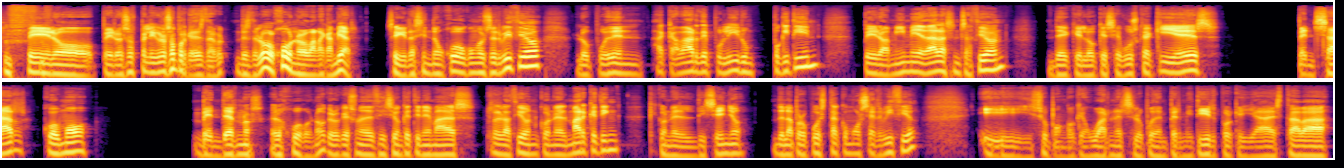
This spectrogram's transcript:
Pero, pero eso es peligroso porque desde, desde luego el juego no lo van a cambiar. Seguirá siendo un juego como servicio, lo pueden acabar de pulir un poquitín, pero a mí me da la sensación de que lo que se busca aquí es pensar cómo vendernos el juego, ¿no? Creo que es una decisión que tiene más relación con el marketing que con el diseño de la propuesta como servicio y supongo que en Warner se lo pueden permitir porque ya estaba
